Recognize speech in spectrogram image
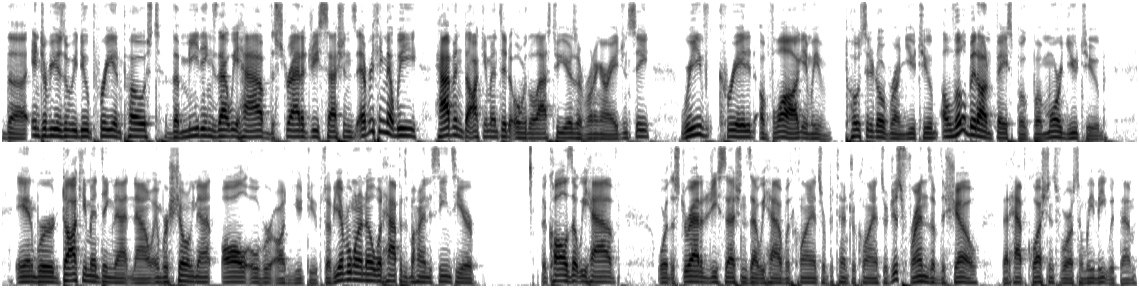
the interviews that we do pre and post, the meetings that we have, the strategy sessions, everything that we haven't documented over the last two years of running our agency. We've created a vlog and we've posted it over on YouTube, a little bit on Facebook, but more YouTube. And we're documenting that now and we're showing that all over on YouTube. So if you ever want to know what happens behind the scenes here, the calls that we have, or the strategy sessions that we have with clients or potential clients, or just friends of the show that have questions for us and we meet with them,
